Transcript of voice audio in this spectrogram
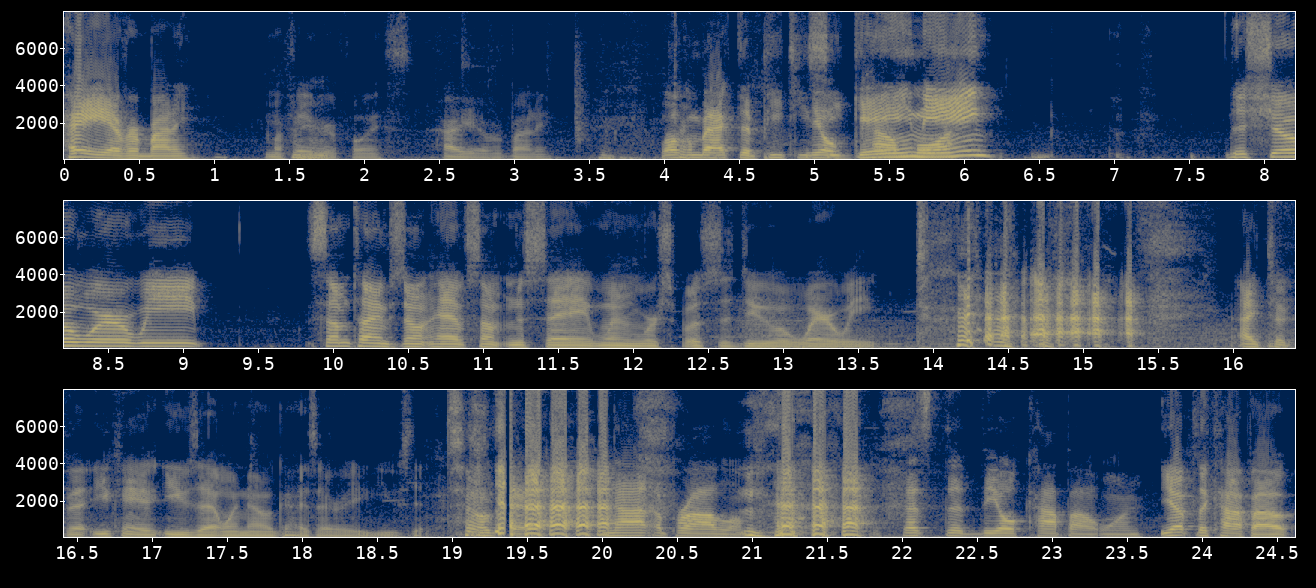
Hey everybody, my mm-hmm. favorite voice. Hi everybody. Welcome back to PTC Gaming. The show where we sometimes don't have something to say when we're supposed to do a where we. I took that. You can't use that one now, guys. I already used it. okay, not a problem. That's the the old cop out one. Yep, the cop out.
